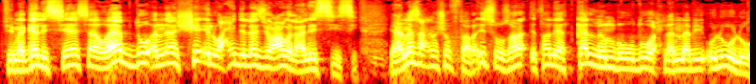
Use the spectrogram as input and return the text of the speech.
في مجال السياسة ويبدو أنها الشيء الوحيد الذي يعول عليه السيسي. يعني مثلا إحنا شفنا رئيس وزراء إيطاليا اتكلم بوضوح لما بيقولوا له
